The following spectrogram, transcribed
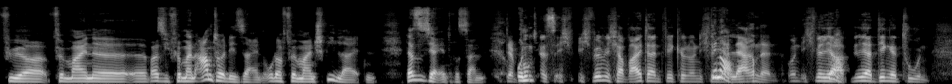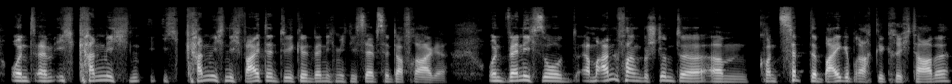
für für meine, äh, weiß ich, für mein Abenteuerdesign oder für mein Spielleiten. Das ist ja interessant. Der und, Punkt ist, ich, ich will mich ja weiterentwickeln und ich will genau. ja lernen und ich will ja, ja will ja Dinge tun. Und ähm, ich kann mich, ich kann mich nicht weiterentwickeln, wenn ich mich nicht selbst hinterfrage. Und wenn ich so am Anfang bestimmte ähm, Konzepte beigebracht gekriegt habe,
